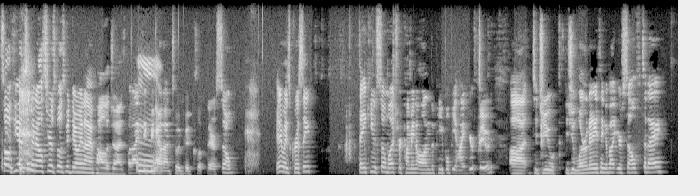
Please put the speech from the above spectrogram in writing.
so if you had something else you're supposed to be doing, I apologize. But I think we mm-hmm. got onto a good clip there. So, anyways, Chrissy, thank you so much for coming on the people behind your food. Uh, did you did you learn anything about yourself today?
